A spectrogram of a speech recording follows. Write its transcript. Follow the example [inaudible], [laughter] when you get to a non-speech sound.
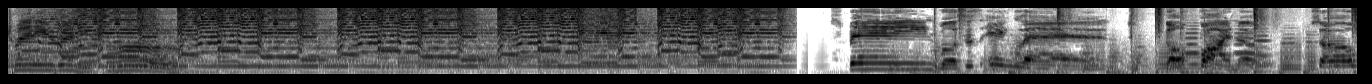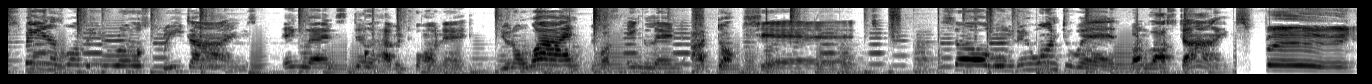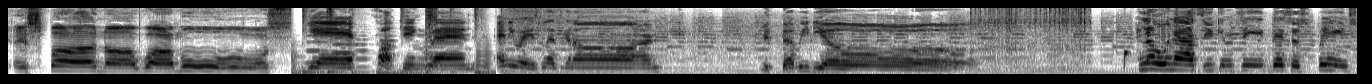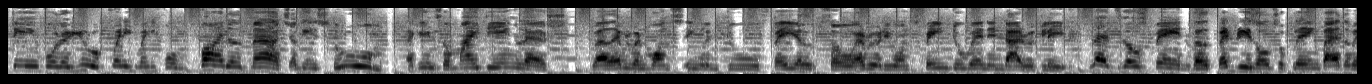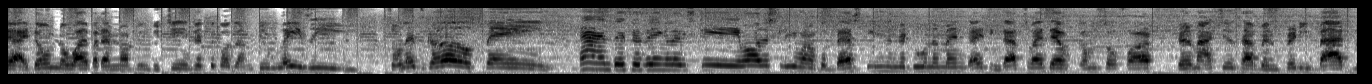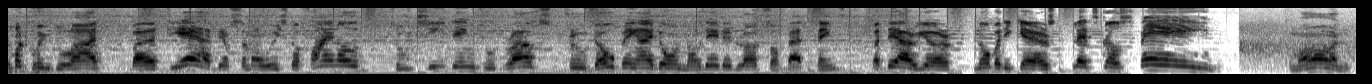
2024. Spain versus England, the final. So Spain has won the Euros three times. England still haven't won it. You know why? Because England are dog shit. So whom do you want to win? One last time. Spain, España, vamos. Yeah, fuck England. Anyways, let's get on with the video. Hello and as you can see, this is Spain's team for the Euro 2024 final match against whom? Against the mighty English. Well, everyone wants England to fail, so everybody wants Spain to win indirectly. Let's go Spain. Well, Pedri is also playing by the way. I don't know why, but I'm not going to change it because I'm too lazy. So let's go Spain. And this is England's team. Honestly, one of the best teams in the tournament. I think that's why they have come so far. Their matches have been pretty bad, [laughs] not going to lie. But yeah, they've somehow reached the final through cheating, through drugs, through doping. I don't know. They did lots of bad things. But they are here. Nobody cares. Let's go Spain. Come on.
